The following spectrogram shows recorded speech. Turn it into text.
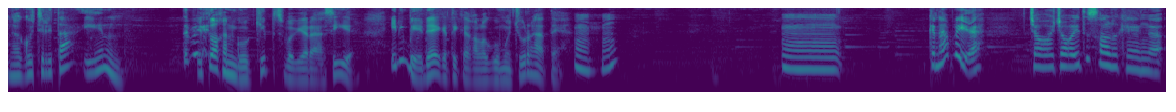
nggak gue ceritain. Tapi- itu akan gue keep sebagai rahasia. Ini beda ya ketika kalau gue mau curhat ya. Mhm. Hmm, kenapa ya? Cowok-cowok itu selalu kayak nggak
